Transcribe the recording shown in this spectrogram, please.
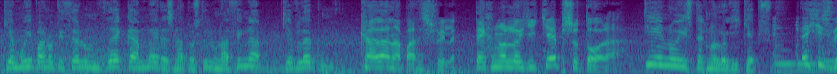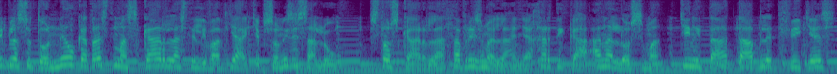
και μου είπαν ότι θέλουν 10 μέρες να το στείλουν Αθήνα και βλέπουμε. Καλά να πάθεις φίλε. Τεχνολογικέψου τώρα. Τι εννοείς τεχνολογικέψου; Έχεις δίπλα σου το νέο κατάστημα Σκάρλα στη Λιβαδιά και ψωνίζεις αλλού. Στο Σκάρλα θα βρεις μελάνια, χαρτικά, αναλώσιμα, κινητά, τάμπλετ, θήκες,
